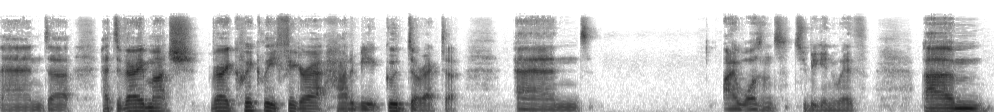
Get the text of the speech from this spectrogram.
and uh, had to very much, very quickly figure out how to be a good director. And I wasn't to begin with. Um,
